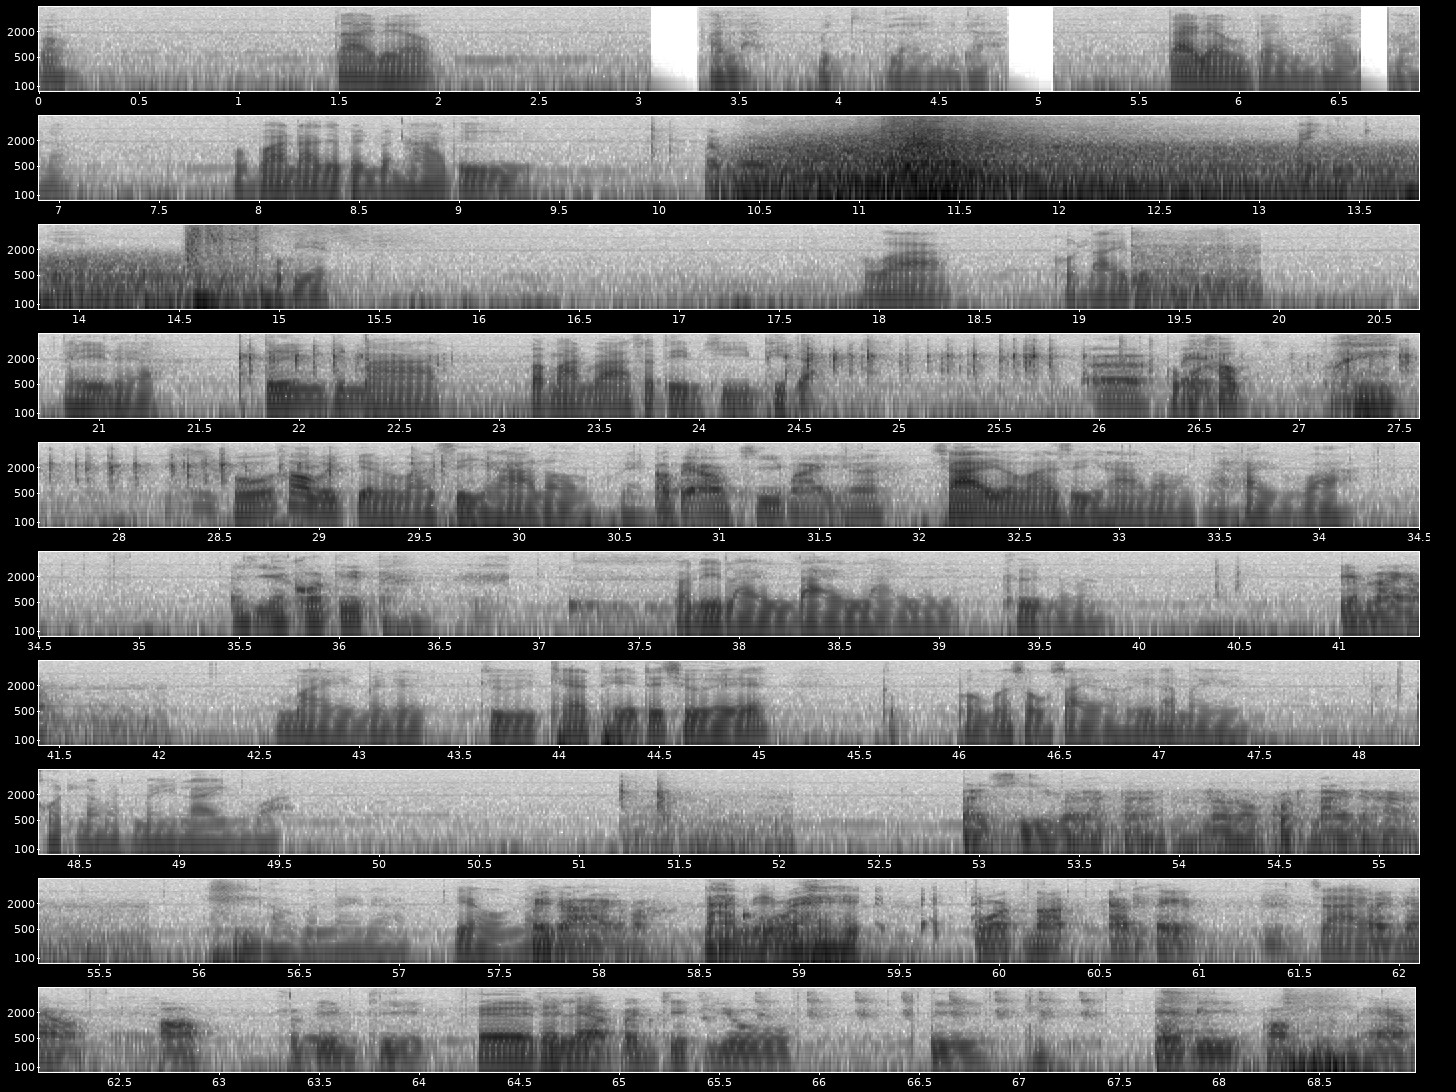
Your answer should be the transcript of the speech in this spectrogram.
อ้าวได้แล้ว อะไรเมื่อกี้ไลน์ไม่ได้ ได้แล้วคุณแฟงมันหายแล้วหายแล้ว ผมว่าน่าจะเป็นปัญหาที่แล้วก็ไม่ YouTube ก็ OBS เพราะว่ากดไลค์ปุ๊บไอ้นี่เลยอะตึ้งขึ้นมาประมาณว่าสตรีมคีย์ผิดอะเออผมก็เข้า ผมก็เข้าไปเปลี่ยนประมาณสี่ห้ารอบแม่งเอาไปเอาคีย์ใหม่ใช่ไหมใช่ประมาณสี่ห้ารอบอะไรวะไอ้เหี้ยคนติดตอนนี้ไลน์ไลน์ไลน์แล้วเนี่ยขึ้นแล้วมั้งเกมอะไรครับ ไม่ไม่ได้คือแค่เทสเฉยๆก็ผมมาสงสัยว่าเฮ้ยทำไมมันกดแล้วมันไม่ไลค์วะใส่คีย์ไปแล้วอะเราลองกดไลค์นะฮะ เรากดไลค์นะครับ เดี๋ยวผมไลค์ไม่ได้ว่ะนั่นเห็นไหมโค้ด not asset ใช่ channel of steam key เออนั่นแหละ double click you key baby pom pam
